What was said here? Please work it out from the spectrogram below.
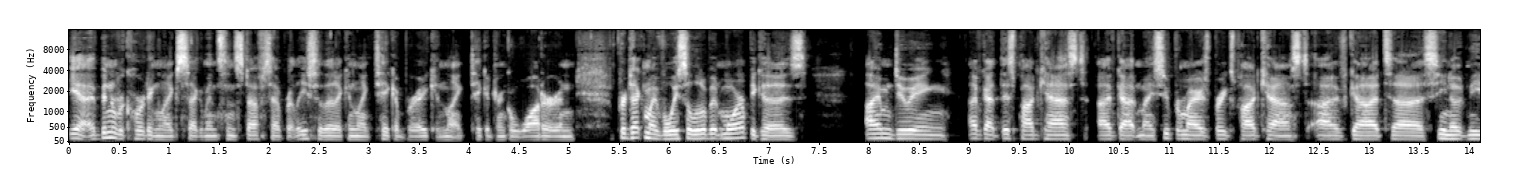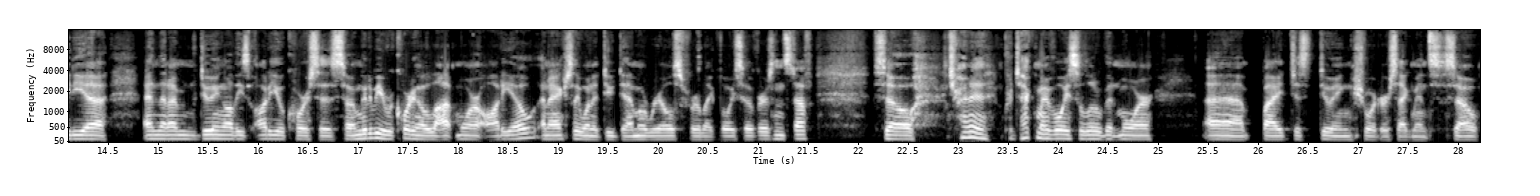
yeah, I've been recording like segments and stuff separately so that I can like take a break and like take a drink of water and protect my voice a little bit more because I'm doing I've got this podcast. I've got my Super Myers Briggs podcast. I've got uh, C Note Media, and then I'm doing all these audio courses. So I'm going to be recording a lot more audio, and I actually want to do demo reels for like voiceovers and stuff. So trying to protect my voice a little bit more uh, by just doing shorter segments. So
